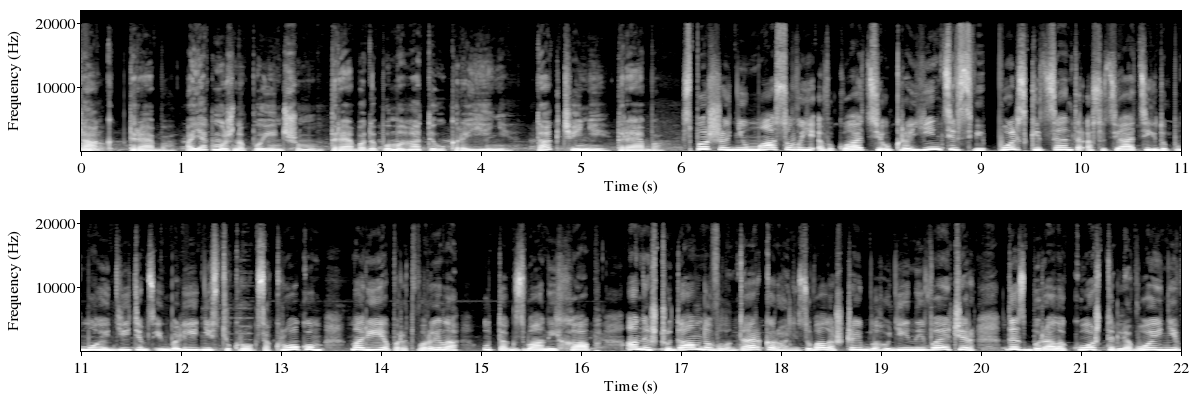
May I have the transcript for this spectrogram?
Так, треба. А як можна по-іншому? Треба допомагати Україні. Так чи ні? Треба. З перших днів масової евакуації українців свій польський центр асоціації допомоги дітям з інвалідністю крок за кроком Марія перетворила у так званий хаб. А нещодавно волонтерка організувала ще й благодійний вечір, де збирала кошти для воїнів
